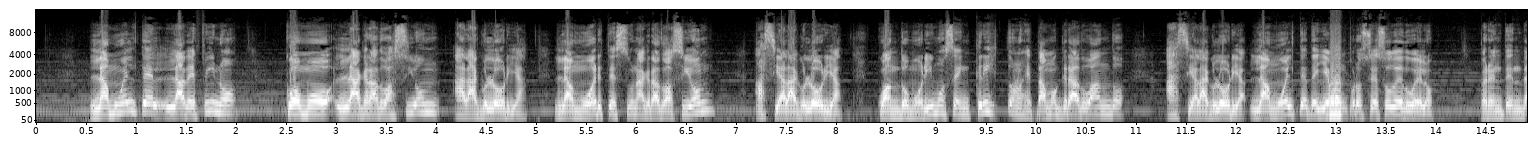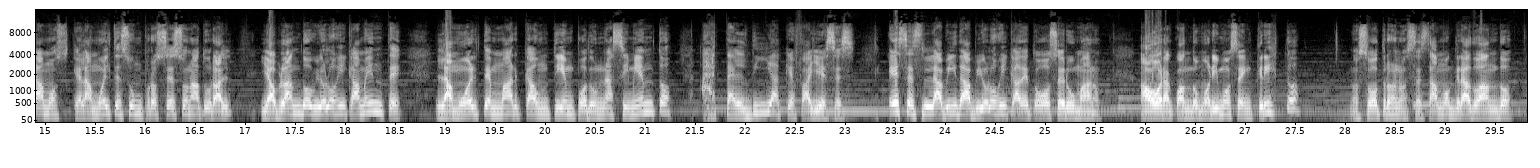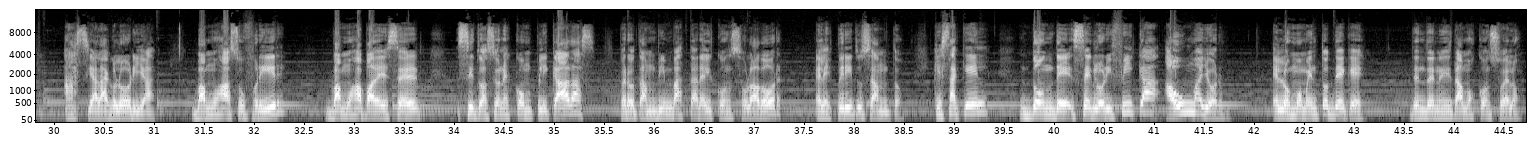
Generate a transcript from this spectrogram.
La muerte la defino como la graduación a la gloria. La muerte es una graduación hacia la gloria. Cuando morimos en Cristo nos estamos graduando hacia la gloria. La muerte te lleva a un proceso de duelo, pero entendamos que la muerte es un proceso natural y hablando biológicamente, la muerte marca un tiempo de un nacimiento hasta el día que falleces. Esa es la vida biológica de todo ser humano. Ahora, cuando morimos en Cristo, nosotros nos estamos graduando hacia la gloria. Vamos a sufrir, vamos a padecer situaciones complicadas, pero también va a estar el consolador, el Espíritu Santo, que es aquel donde se glorifica aún mayor en los momentos de que, donde necesitamos consuelo,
